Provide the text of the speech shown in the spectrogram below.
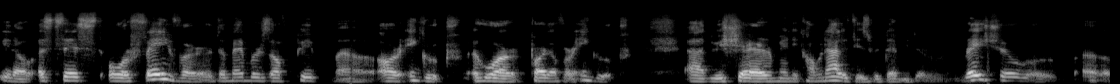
you know, assist or favor the members of uh, our in-group who are part of our in-group. And we share many commonalities with them, either racial or uh,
